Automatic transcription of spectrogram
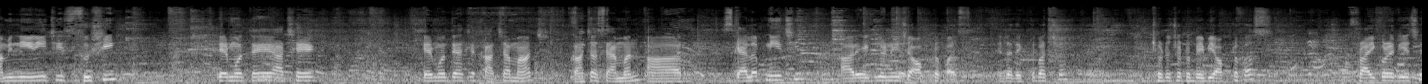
আমি নিয়ে নিয়েছি সুশি এর মধ্যে আছে এর মধ্যে আছে কাঁচা মাছ কাঁচা স্যামন আর স্ক্যালপ নিয়েছি আর এগুলো নিয়েছে অক্টোপাস এটা দেখতে পাচ্ছ? ছোট ছোট বেবি অক্টোপাস ফ্রাই করে দিয়েছে।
